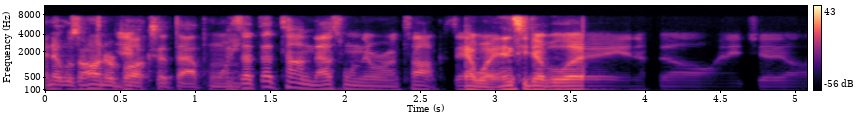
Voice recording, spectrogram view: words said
and it was 100 Yeah. bucks at that point. Because at that time, that's when they were on top. they had what NCAA, NFL, NHL.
